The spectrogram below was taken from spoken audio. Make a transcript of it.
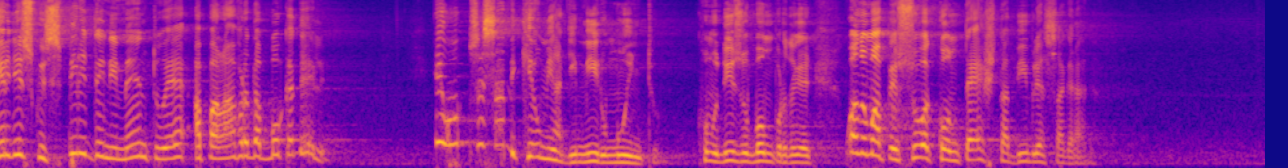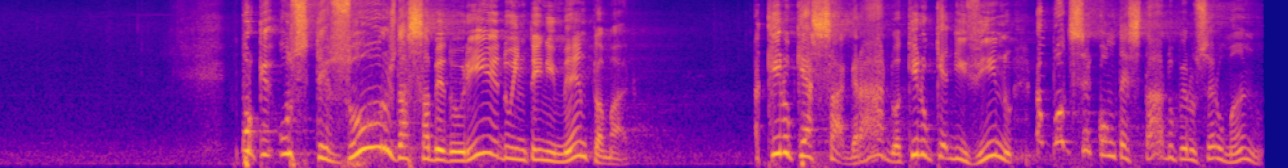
E ele diz que o espírito de entendimento é a palavra da boca dele. Eu, você sabe que eu me admiro muito, como diz o bom português, quando uma pessoa contesta a Bíblia Sagrada. Porque os tesouros da sabedoria e do entendimento, amado, aquilo que é sagrado, aquilo que é divino, não pode ser contestado pelo ser humano.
